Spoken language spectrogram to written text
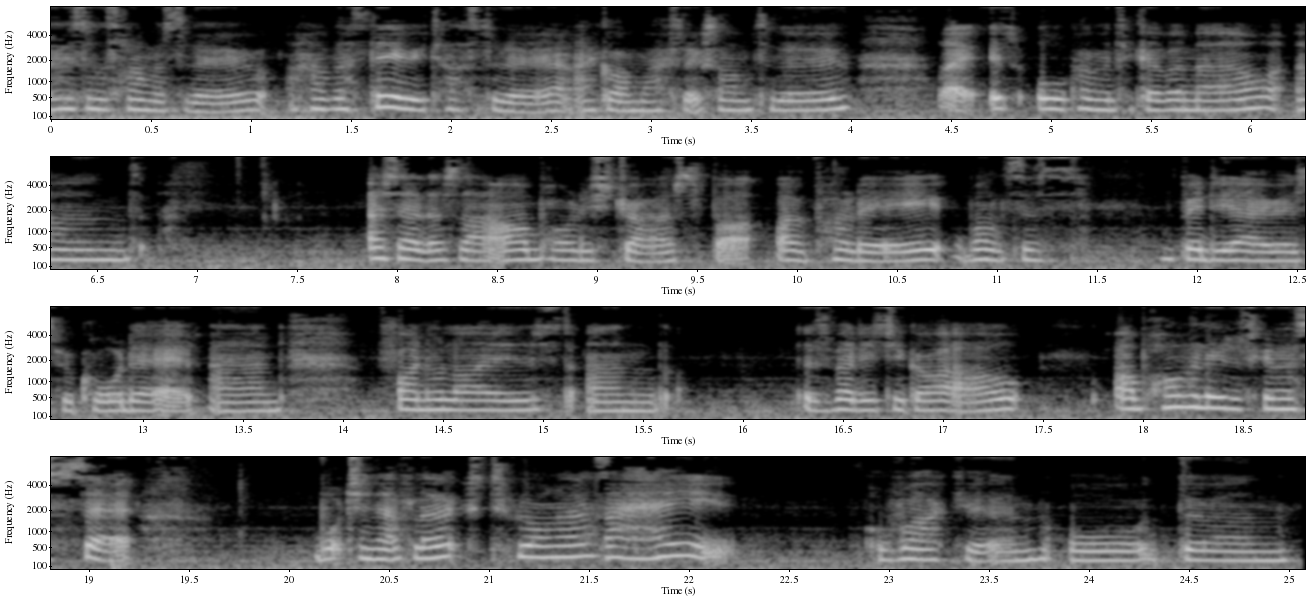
loads of assignments to do, I have a theory test to do, and I got a maths exam to do. Like, it's all coming together now, and I say this now, I'm probably stressed, but I'll probably, once this video is recorded and finalised and is ready to go out, I'm probably just gonna sit watching Netflix, to be honest. I hate working or doing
